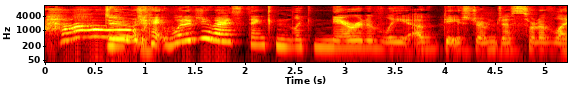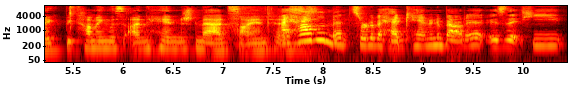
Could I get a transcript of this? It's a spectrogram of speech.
How? Dude. Okay, what did you guys think, like, narratively of Daystrom just sort of, like, becoming this unhinged mad scientist? I have a meant sort of a headcanon about it is that he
